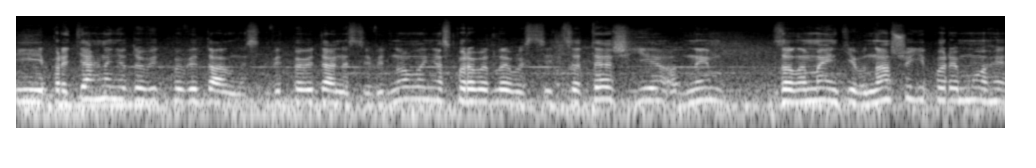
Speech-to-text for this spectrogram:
І притягнення до відповідальності, відповідальності, відновлення справедливості це теж є одним з елементів нашої перемоги,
